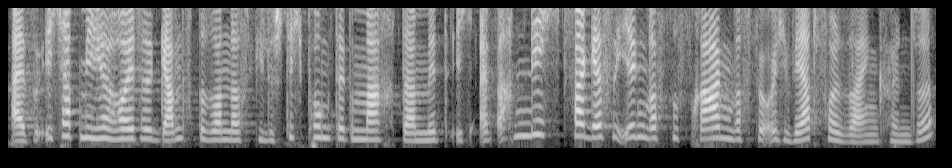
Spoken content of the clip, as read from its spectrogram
Also ich habe mir hier heute ganz besonders viele Stichpunkte gemacht, damit ich einfach nicht vergesse, irgendwas zu fragen, was für euch wertvoll sein könnte.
